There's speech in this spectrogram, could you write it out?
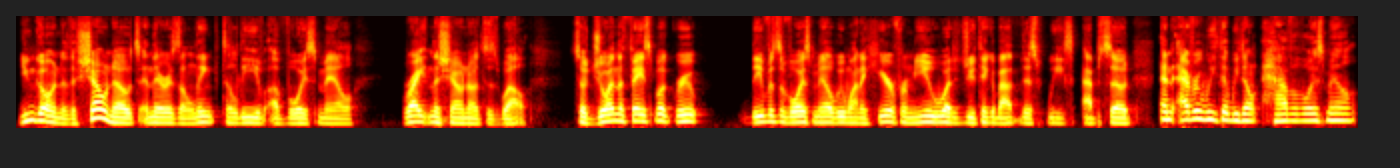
you can go into the show notes and there is a link to leave a voicemail right in the show notes as well. So join the Facebook group, leave us a voicemail. We want to hear from you. What did you think about this week's episode? And every week that we don't have a voicemail,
